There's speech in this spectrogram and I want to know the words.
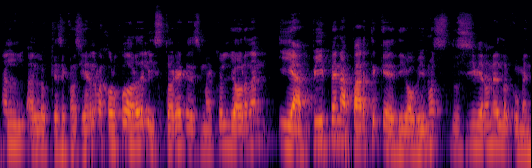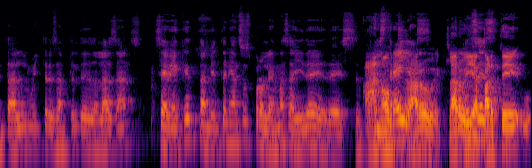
al- a lo que se considera el mejor jugador de la historia, que es Michael Jordan, y a Pippen, aparte, que digo, vimos, no sé si vieron el documental muy interesante, el de The Last Dance, se ve que también tenían sus problemas ahí de, de, de Ah, no, estrellas. claro, güey, claro. y aparte,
